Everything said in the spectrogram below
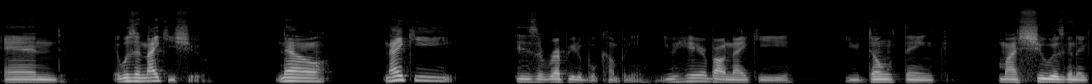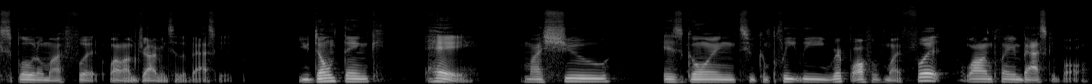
and it was a Nike shoe. Now, Nike is a reputable company. You hear about Nike, you don't think my shoe is going to explode on my foot while I'm driving to the basket. You don't think, hey, my shoe is going to completely rip off of my foot while I'm playing basketball.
